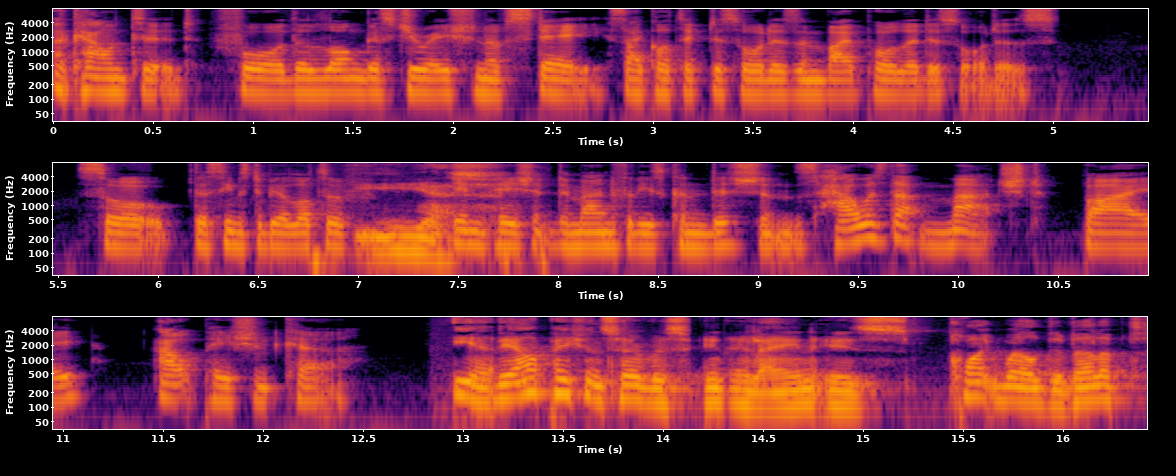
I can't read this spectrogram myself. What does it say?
accounted for the longest duration of stay, psychotic disorders and bipolar disorders. So there seems to be a lot of yes. inpatient demand for these conditions. How is that matched by outpatient care? Yeah, the outpatient service in Al Ain is quite well developed.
